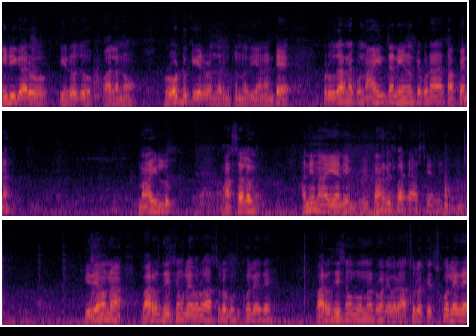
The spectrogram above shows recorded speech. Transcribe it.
ఈడీ గారు ఈరోజు వాళ్ళను రోడ్డుకి ఏరడం జరుగుతున్నది అని అంటే ఇప్పుడు ఉదాహరణకు నా ఇంట నేనుంటే కూడా తప్పేనా? నా ఇల్లు నా స్థలము. అని నాయి అని కాంగ్రెస్ పార్టీ ఆస్తి అది. ఇది ఏమన్నా భారతదేశంలో ఎవరు ఆస్తులో గుంజుకోలేదే? భారతదేశంలో ఉన్నటువంటి ఎవరి ఆస్తులో తెచ్చుకోలేదే?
